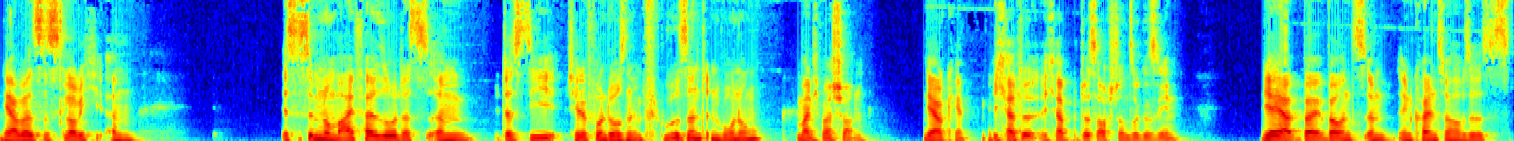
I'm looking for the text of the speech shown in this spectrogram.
Ja, aber es ist, glaube ich, ähm, ist es im Normalfall so, dass ähm, dass die Telefondosen im Flur sind in Wohnungen? Manchmal schon. Ja, okay. Ich, ich hatte, ich habe das auch schon so gesehen. Ja, ja, bei, bei uns ähm, in Köln zu Hause ist es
